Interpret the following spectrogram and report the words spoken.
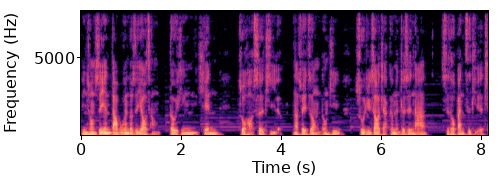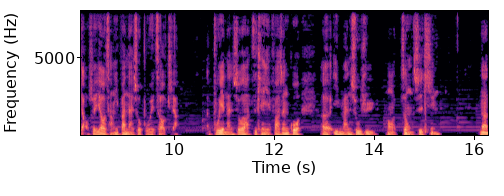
临床试验大部分都是药厂都已经先做好设计了，那所以这种东西数据造假根本就是拿石头搬自己的脚，所以药厂一般来说不会造假。不也难说啊，之前也发生过，呃，隐瞒数据。哦，这种事情，那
